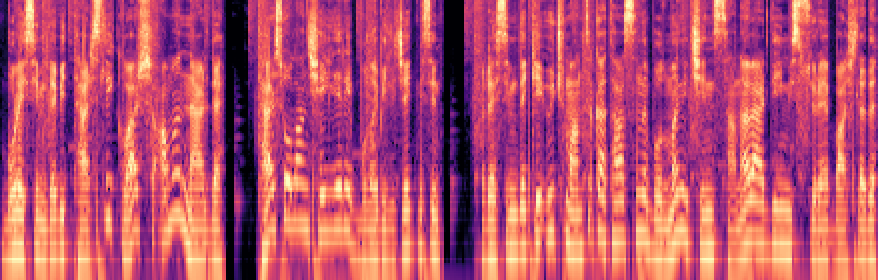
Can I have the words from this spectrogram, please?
Bu resimde bir terslik var ama nerede? Ters olan şeyleri bulabilecek misin? Resimdeki 3 mantık hatasını bulman için sana verdiğimiz süre başladı.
